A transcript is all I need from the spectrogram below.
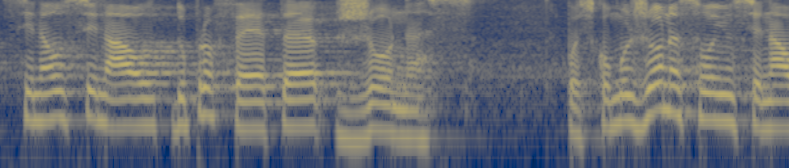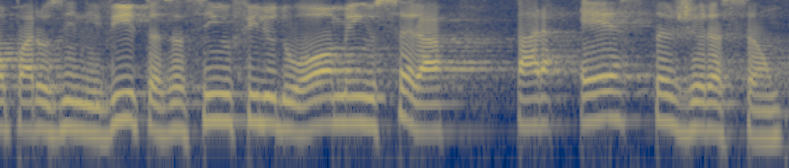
senão o sinal do profeta Jonas. Pois como Jonas foi um sinal para os ninivitas, assim o filho do homem o será para esta geração.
